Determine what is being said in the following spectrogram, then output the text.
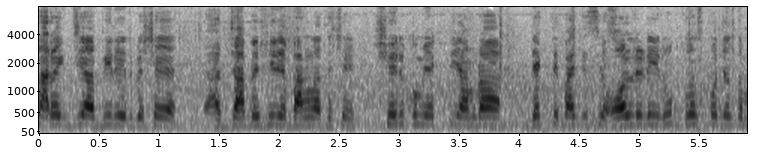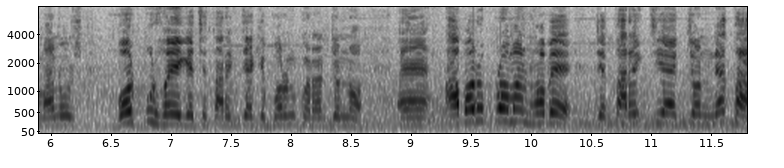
তারেক জিয়া বীরের বেশে যাবে ফিরে বাংলাদেশে, সেরকমই একটি আমরা দেখতে পাইতেছি। অলরেডি রূপগঞ্জ পর্যন্ত মানুষ ভরপুর হয়ে গেছে তারেক জিয়াকে বরণ করার জন্য। আবারও প্রমাণ হবে যে তারেক জিয়া একজন নেতা।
